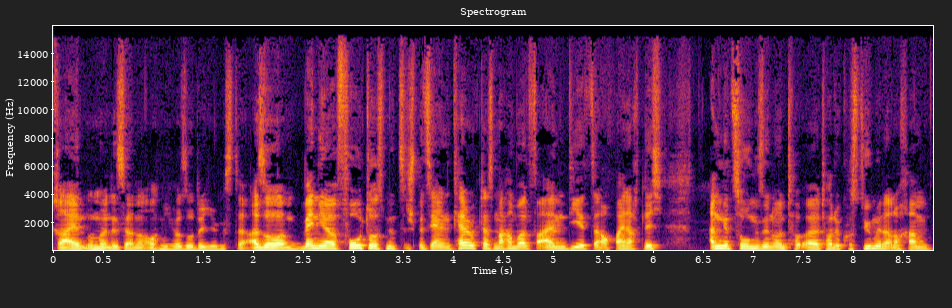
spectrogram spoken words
rein und man ist ja dann auch nicht mehr so der Jüngste. Also wenn ihr Fotos mit speziellen Characters machen wollt, vor allem die jetzt dann auch weihnachtlich angezogen sind und äh, tolle Kostüme dann noch haben,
